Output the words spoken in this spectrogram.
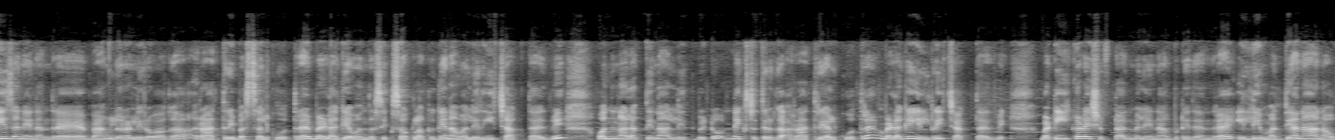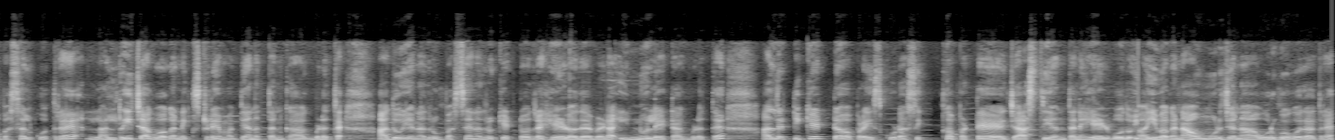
ರೀಸನ್ ಏನಂದರೆ ಬ್ಯಾಂಗ್ಳೂರಲ್ಲಿರುವಾಗ ರಾತ್ರಿ ಬಸ್ಸಲ್ಲಿ ಕೂತ್ರೆ ಬೆಳಗ್ಗೆ ಒಂದು ಸಿಕ್ಸ್ ಓ ಕ್ಲಾಕ್ಗೆ ನಾವು ಅಲ್ಲಿ ರೀಚ್ ಆಗ್ತಾ ಇದ್ವಿ. ಒಂದು ನಾಲ್ಕು ದಿನ ಅಲ್ಲಿ ಇದ್ಬಿಟ್ಟು ನೆಕ್ಸ್ಟ್ ತಿರ್ಗಾ ರಾತ್ರಿ ಅಲ್ಲಿ ಕೂತ್ರೆ ಬೆಳಗ್ಗೆ ಇಲ್ಲಿ ರೀಚ್ ಆಗ್ತಾ ಇದ್ವಿ. ಬಟ್ ಈ ಕಡೆ ಶಿಫ್ಟ್ ಆದಮೇಲೆ ಏನಾಗ್ಬಿಟ್ಟಿದೆ ಅಂದರೆ ಇಲ್ಲಿ ಮಧ್ಯಾಹ್ನ ನಾವು ಬಸ್ಸಲ್ಲಿ ಕೂತ್ರೆ ಅಲ್ಲಿ ರೀಚ್ ಆಗುವಾಗ ನೆಕ್ಸ್ಟ್ ಡೇ ಮಧ್ಯಾಹ್ನದ ತನಕ ಆಗಿಬಿಡುತ್ತೆ. ಅದು ಏನಾದರೂ ಬಸ್ ಏನಾದರೂ ಕೆಟ್ಟೋದ್ರೆ ಹೇಳೋದೇ ಬೇಡ, ಇನ್ನೂ ಲೇಟ್ ಆಗಿಬಿಡುತ್ತೆ. ಅಲ್ಲದೆ ಟಿಕೆಟ್ ಪ್ರೈಸ್ ಕೂಡ ಸಿಕ್ಕಾಪಟ್ಟೆ ಜಾಸ್ತಿ ಅಂತಲೇ ಹೇಳ್ಬೋದು. ಇವಾಗ ನಾವು ಮೂರು ಜನ ಊರಿಗೆ ಹೋಗೋದಾದರೆ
